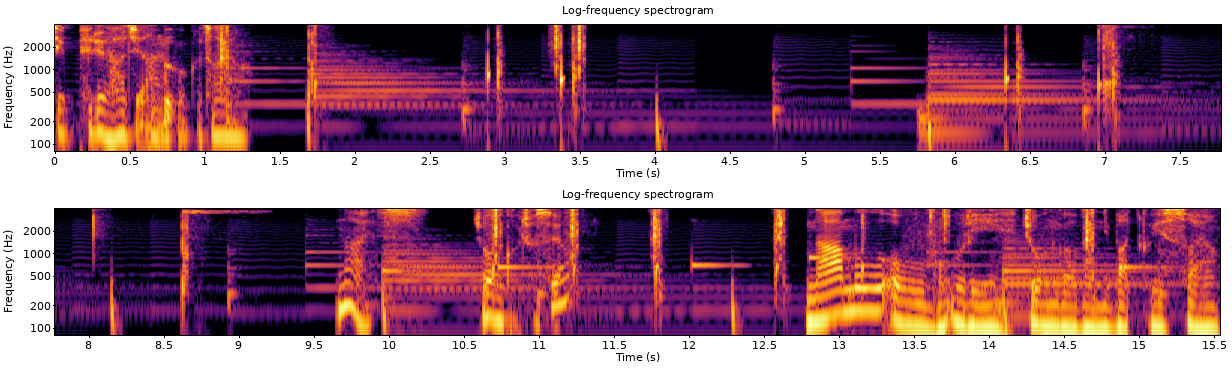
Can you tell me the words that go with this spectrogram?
아직 필요하지 않을 것 같아요. nice. 좋은 거 주세요. 나무 오 우리 좋은 거 많이 받고 있어요.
